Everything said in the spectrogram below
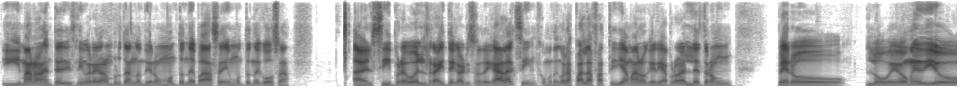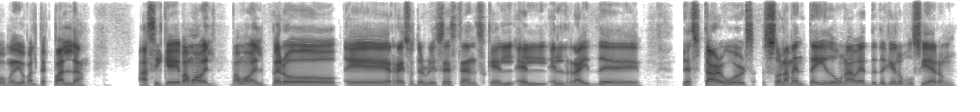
Y, mano, la gente de Disney bregaron brutal, nos dieron un montón de pases y un montón de cosas. A ver si pruebo el ride de Guardians of the Galaxy. Como tengo la espalda fastidiada, mano, quería probar el de Tron, pero lo veo medio, medio parte espalda. Así que vamos a ver, vamos a ver. Pero eh, Rise of the Resistance, que es el, el, ride de, de, Star Wars, solamente he ido una vez desde que lo pusieron.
